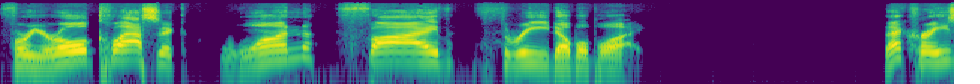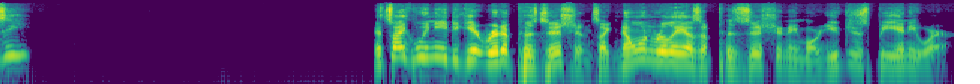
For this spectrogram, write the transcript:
for your old classic 1 5 3 double play. That crazy? It's like we need to get rid of positions. Like no one really has a position anymore. You can just be anywhere.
